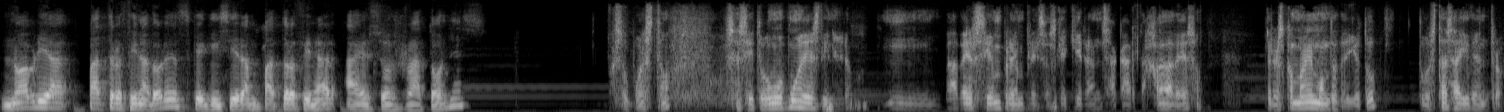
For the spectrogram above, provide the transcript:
¿no habría patrocinadores que quisieran patrocinar a esos ratones? Por supuesto. O sea, si tú mueves dinero, mm, va a haber siempre empresas que quieran sacar tajada de eso. Pero es como en el mundo de YouTube. Tú estás ahí dentro.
